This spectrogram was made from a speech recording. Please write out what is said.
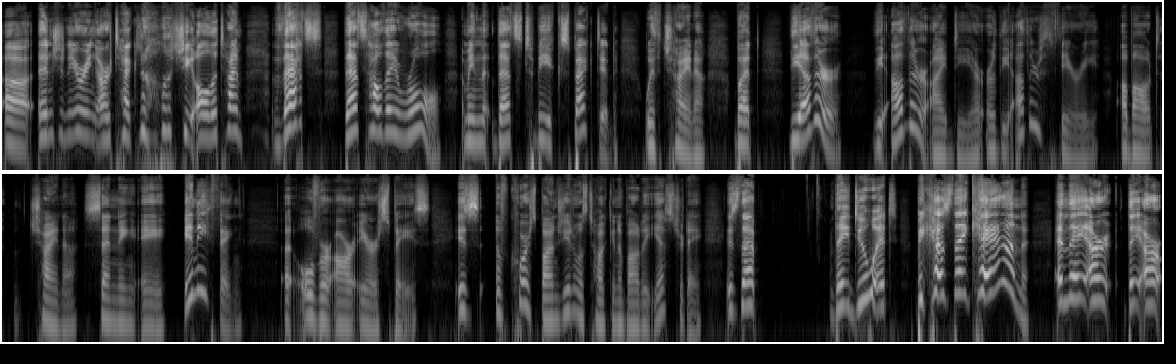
uh, engineering our technology all the time. That's that's how they roll. I mean, that's to be expected with China. But the other the other idea or the other theory about China sending a anything uh, over our airspace is, of course, Bongino was talking about it yesterday. Is that they do it because they can, and they are they are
